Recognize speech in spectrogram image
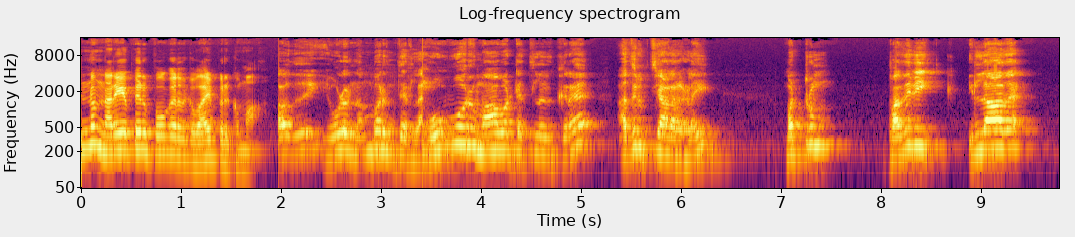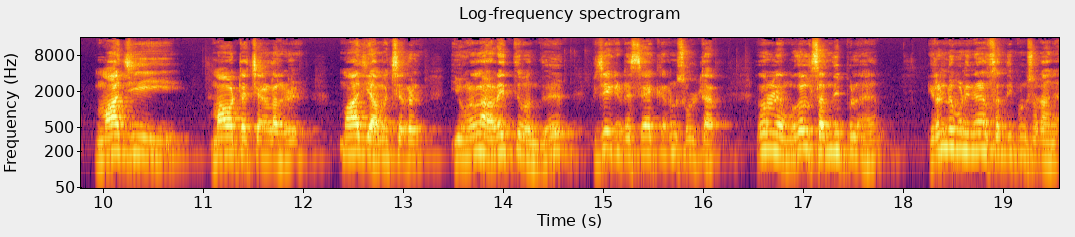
இன்னும் நிறைய பேர் போகிறதுக்கு வாய்ப்பு இருக்குமா? அதாவது எவ்வளோ நம்பர்னு தெரில ஒவ்வொரு மாவட்டத்தில் இருக்கிற அதிருப்தியாளர்களை மற்றும் பதவி இல்லாத மாஜி மாவட்ட செயலாளர்கள் மாஜி அமைச்சர்கள் இவங்களெல்லாம் அழைத்து வந்து விஜய் கிட்ட சேர்க்கிறேன்னு சொல்லிட்டார். அதனுடைய முதல் சந்திப்பில் இரண்டு மணி நேரம் சந்திப்புன்னு சொன்னாங்க.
